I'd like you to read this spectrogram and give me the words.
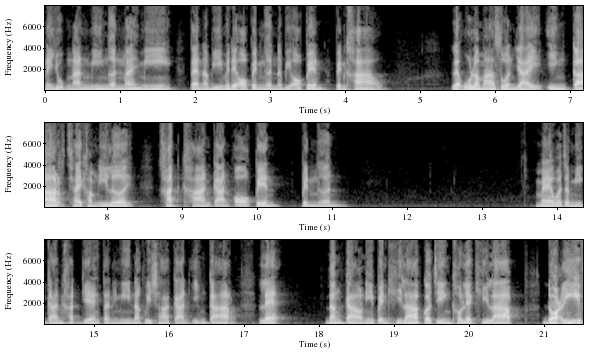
ในยุคนั้นมีเงินไหมมี แต่นบีไม่ได้ออกเป็นเงิน นบีออกเป็นเป็นข้าว และอุลามาส่วนใหญ่ อิงการใช้คำนี้เลย คัดค้านการออกเป็นเป็นเงิน แม้ว่าจะมีการขัดแย้งแต่มีนักวิชาการอิงการและดังกล่าวนี้เป็นคีราบก็จริงเขาเรียกคีราบดออีฟ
